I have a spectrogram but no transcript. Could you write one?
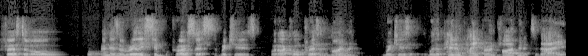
first of all, and there's a really simple process which is what I call present moment which is with a pen and paper and five minutes a day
